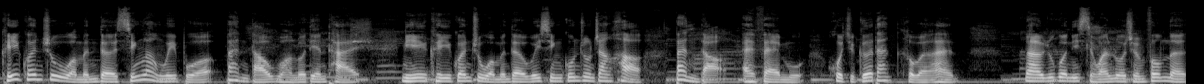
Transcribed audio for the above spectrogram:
可以关注我们的新浪微博“半岛网络电台”，你也可以关注我们的微信公众账号“半岛 FM” 获取歌单和文案。那如果你喜欢洛成风呢，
